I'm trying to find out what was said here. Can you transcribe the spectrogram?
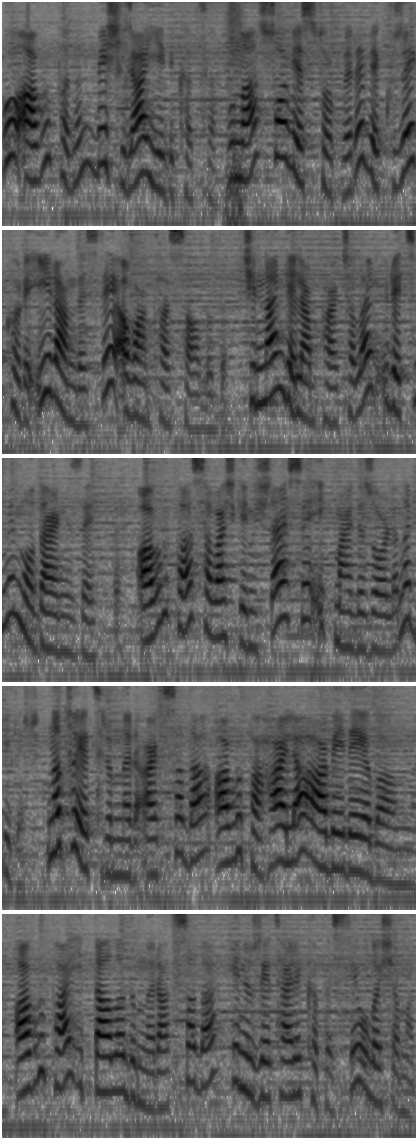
Bu Avrupa'nın 5 ila 7 katı. Buna Sovyet stokları ve Kuzey Kore İran desteği avantaj sağladı. Çin'den gelen parçalar üretimi modernize etti. Avrupa savaş genişlerse ikmalde zorlanabilir. NATO yatırımları artsa da Avrupa hala ABD'ye bağımlı. Avrupa iddialı adımlar atsa da henüz yeterli kapasiteye ulaşamadı.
